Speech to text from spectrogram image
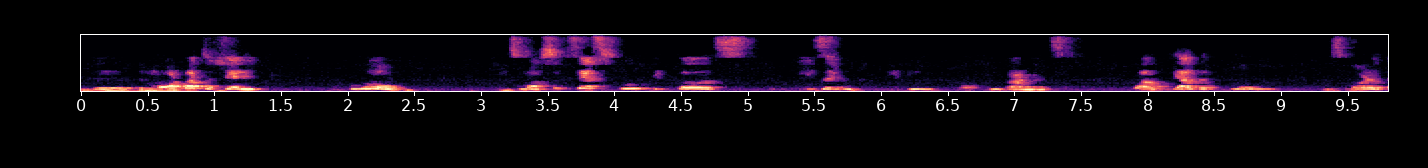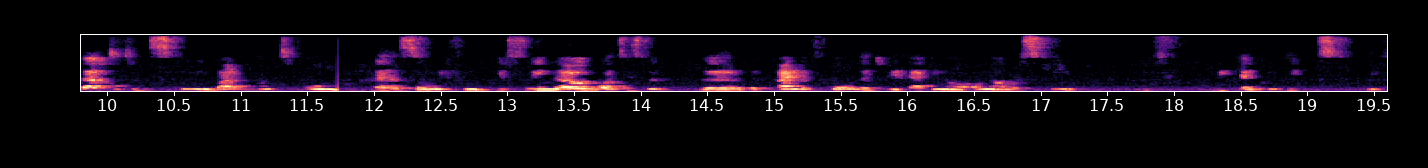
the, the more pathogenic clone is more successful because it is live in both environments, while the other clone is more adapted to the skin environment only. Uh, so if we, if we know what is the, the, the kind of clone that we have our, on our skin, if we can predict if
